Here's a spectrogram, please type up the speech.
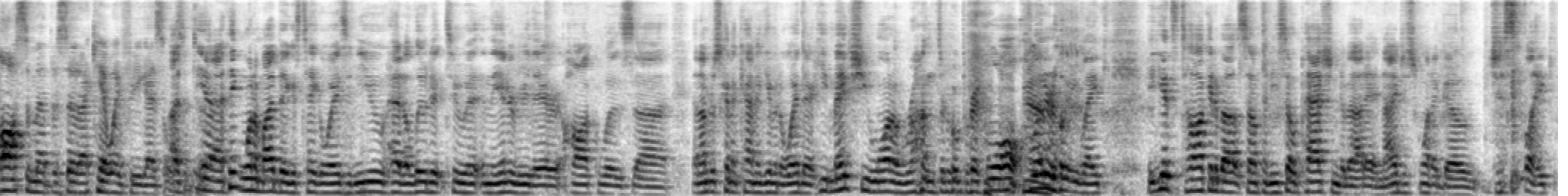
Awesome episode. I can't wait for you guys to I, to yeah, it. and I think one of my biggest takeaways, and you had alluded to it in the interview there, Hawk, was, uh, and I'm just going to kind of give it away there. He makes you want to run through a brick wall, literally. Like he gets talking about something, he's so passionate about it, and I just want to go, just like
